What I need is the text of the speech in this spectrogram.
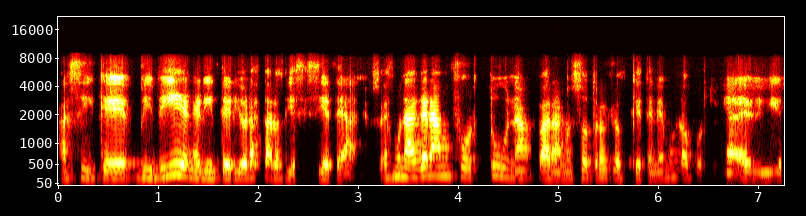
así que viví en el interior hasta los 17 años. Es una gran fortuna para nosotros los que tenemos la oportunidad de vivir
